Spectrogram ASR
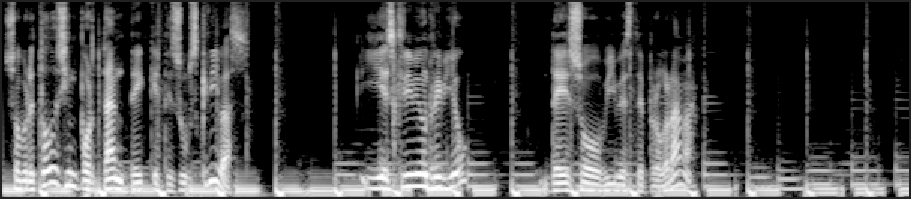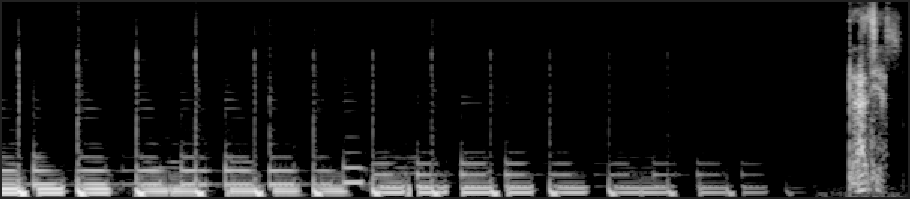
sobre todo es importante que te suscribas. Y escribe un review. De eso vive este programa. Gracias.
